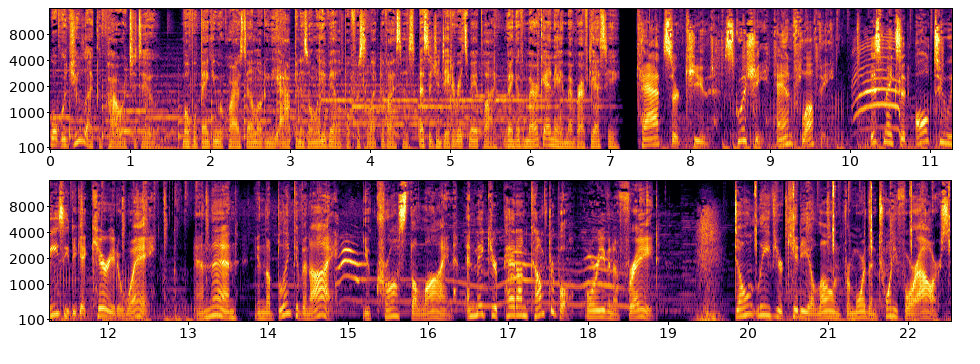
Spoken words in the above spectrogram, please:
What would you like the power to do? Mobile banking requires downloading the app and is only available for select devices. Message and data rates may apply. Bank of America N.A. member FDIC. Cats are cute, squishy, and fluffy. This makes it all too easy to get carried away. And then, in the blink of an eye, you cross the line and make your pet uncomfortable or even afraid. Don't leave your kitty alone for more than 24 hours.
